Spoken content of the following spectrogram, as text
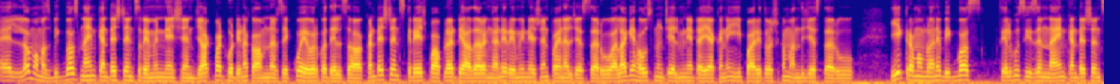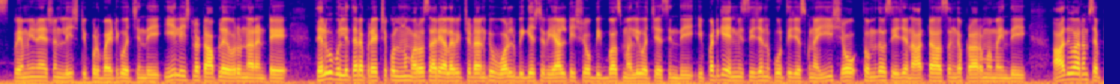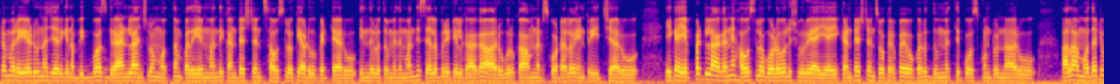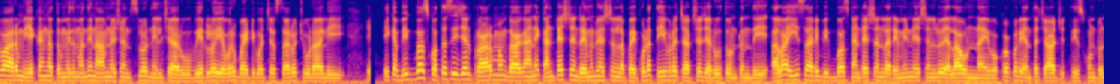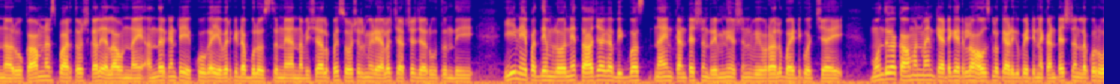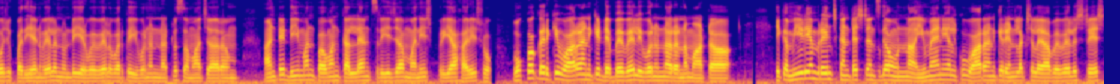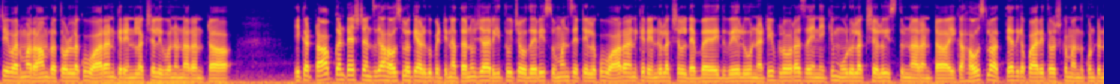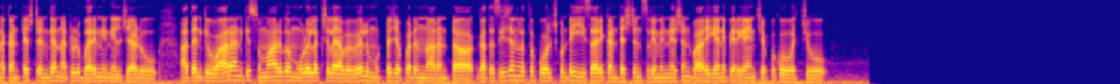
Hello మమస్ Bigg Boss nine contestants remuneration jackpot కొట్టిన commoners ఎక్కువ ఎవరికో తెలుసా? కంటెస్టెంట్స్ క్రేజ్ పాపులారిటీ ఆధారంగానే రెమ్యునేషన్ ఫైనల్ చేస్తారు. అలాగే హౌస్ నుంచి ఎలిమినేట్ అయ్యాకనే ఈ పారితోషికం అందజేస్తారు. ఈ క్రమంలోనే Bigg Boss Telugu season nine contestants remuneration list ఇప్పుడు బయటకు వచ్చింది. ఈ లిస్ట్లో టాప్లో ఎవరున్నారంటే తెలుగు బుల్లితెర ప్రేక్షకులను మరోసారి అలరించడానికి world biggest reality show Bigg Boss మళ్ళీ వచ్చేసింది. ఇప్పటికే ఎనిమిది సీజన్లు పూర్తి చేసుకున్న ఈ షో తొమ్మిదో సీజన్ అట్టహాసంగా ప్రారంభమైంది. ఆదివారం సెప్టెంబర్ ఏడున జరిగిన బిగ్ బాస్ గ్రాండ్ లాంచ్లో మొత్తం పదిహేను మంది కంటెస్టెంట్స్ హౌస్లోకి అడుగుపెట్టారు. ఇందులో తొమ్మిది మంది సెలబ్రిటీలు కాగా ఆరుగురు కామనర్స్ కోటాలో ఎంట్రీ ఇచ్చారు. ఇక ఎప్పటిలాగానే హౌస్లో గొడవలు షురు అయ్యాయి. కంటెస్టెంట్స్ ఒకరిపై ఒకరు దుమ్మెత్తి పోసుకుంటున్నారు. అలా మొదటి వారం ఏకంగా తొమ్మిది మంది నామినేషన్స్లో నిలిచారు. వీరిలో ఎవరు బయటకు వచ్చేస్తారో చూడాలి. ఇక బిగ్ బాస్ కొత్త సీజన్ ప్రారంభం కాగానే కంటెస్టెంట్ రెమ్యునేషన్లపై కూడా తీవ్ర చర్చ జరుగుతూ ఉంటుంది అలా ఈసారి బిగ్ బాస్ కంటెస్టెంట్ల రెమ్యునేషన్లు ఎలా ఉన్నాయి? ఒక్కొక్కరు ఎంత ఛార్జ్ తీసుకుంటున్నారు? కామనర్స్ పారితోషికాలు ఎలా ఉన్నాయి? అందరికంటే ఎక్కువగా ఎవరికి డబ్బులు వస్తున్నాయి అన్న విషయాలపై సోషల్ మీడియాలో చర్చ జరుగుతుంది. ఈ నేపథ్యంలోనే తాజాగా Bigg Boss nine contestant remuneration వివరాలు బయటకు వచ్చాయి. ముందుగా కామన్ మ్యాన్ కేటగిరీలో హౌస్లోకి అడుగుపెట్టిన కంటెస్టెంట్లకు రోజుకు పదిహేను వేల నుండి ఇరవై వేల వరకు ఇవ్వనున్నట్లు సమాచారం. అంటే డీమన్ పవన్ కళ్యాణ్ శ్రీజ మనీష్ ప్రియా హరీష్ ఒక్కొక్కరికి వారానికి డెబ్బై వేలు ఇవ్వనున్నారన్నమాట. ఇక మీడియం రేంజ్ కంటెస్టెంట్స్గా ఉన్న యుమానియల్కు వారానికి రెండు లక్షల యాభై వేలు శ్రేష్ఠి వర్మ రామ్ రథోళ్ళకు వారానికి రెండు లక్షలు ఇవ్వనున్నారంట. ఇక టాప్ కంటెస్టెంట్స్గా హౌస్లోకి అడుగుపెట్టిన తనుజ రీతు చౌదరి సుమన్ శెట్టిలకు వారానికి రెండు లక్షల డెబ్బై ఐదు వేలు నటి ఫ్లోరా సైనికి మూడు లక్షలు ఇస్తున్నారంట. ఇక హౌస్లో అత్యధిక పారితోషికం అందుకుంటున్న కంటెస్టెంట్గా నటుడు బరిని నిలిచాడు. అతనికి వారానికి సుమారుగా మూడు లక్షల యాభై వేలు ముట్టజెప్పనున్నారంట గత సీజన్లతో పోల్చుకుంటే ఈసారి కంటెస్టెంట్స్ రెమ్యునేషన్ భారీగానే పెరిగాయని చెప్పుకోవచ్చు.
